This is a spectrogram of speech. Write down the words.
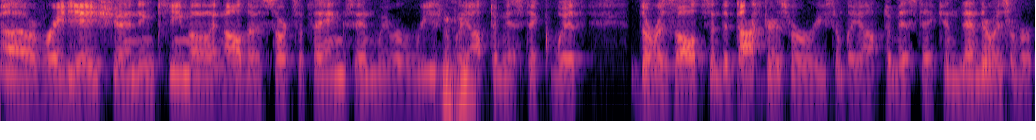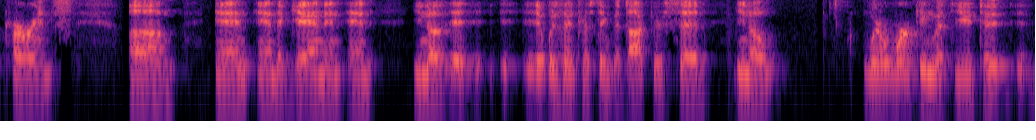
uh, radiation and chemo and all those sorts of things. And we were reasonably optimistic with the results, and the doctors were reasonably optimistic. And then there was a recurrence, um, and and again, and and you know, it, it, it was interesting. The doctors said, you know, we're working with you to,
